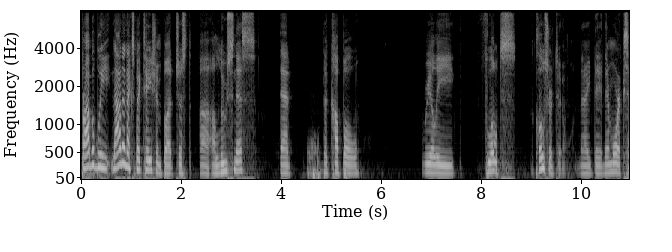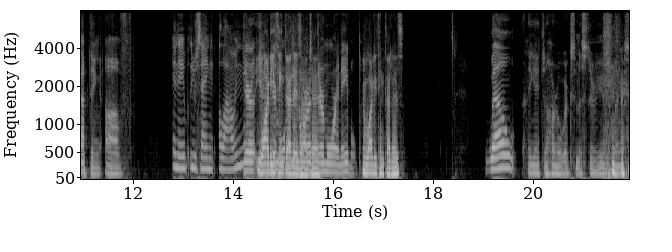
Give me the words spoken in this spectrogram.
probably not an expectation, but just uh, a looseness that the couple really floats closer to. Like they they're more accepting of. enable. You're saying allowing it? They're, yeah, Why do you think more- that is, they're more- RJ? They're more enabled. And why do you think that is? Well, I think it's how it works in mysterious ways.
